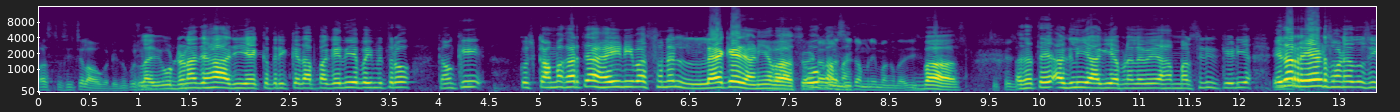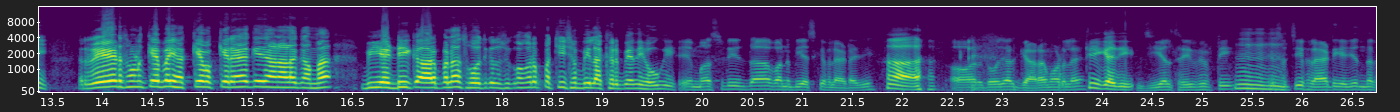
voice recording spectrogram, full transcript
ਬਸ ਤੁਸੀਂ ਚਲਾਓ ਗੱਡੀ ਨੂੰ ਕੁਝ ਲੈ ਵੀ ਉੱਡਣਾ ਜਹਾਜ਼ ਹੀ ਹੈ ਇੱਕ ਤਰੀਕੇ ਦਾ ਆਪਾਂ ਕਹਿ ਦਈਏ ਬਈ ਮਿੱਤਰੋ ਕਿਉਂਕਿ ਕੁਝ ਕੰਮ ਖਰਚਾ ਹੈ ਹੀ ਨਹੀਂ ਬਸ ਉਹਨੇ ਲੈ ਕੇ ਜਾਣੀ ਹੈ ਬਸ ਉਹ ਕੰਮ ਅਸੀਂ ਕੰਮ ਨਹੀਂ ਮੰਗਦਾ ਜੀ। ਬਸ। ਅੱਛਾ ਤੇ ਅਗਲੀ ਆ ਗਈ ਆਪਣੇ ਲਵੇ ਆਹ ਮਰਸੀਡੀਜ਼ ਕਿਹੜੀ ਆ? ਇਹਦਾ ਰੇਟ ਸੁਣਿਓ ਤੁਸੀਂ। ਰੇਟ ਸੁਣ ਕੇ ਬਈ ਹੱਕੇ ਬੱਕੇ ਰਹਿ ਕੇ ਜਾਣ ਵਾਲਾ ਕੰਮ ਆ। ਵੀ ਐਡੀ ਕਾਰ ਪਹਿਲਾਂ ਸੋਚ ਕੇ ਤੁਸੀਂ ਕਹੋਗੇ 25 26 ਲੱਖ ਰੁਪਏ ਦੀ ਹੋਊਗੀ। ਇਹ ਮਰਸੀਡੀਜ਼ ਦਾ 1 BHK ਫਲੈਟ ਹੈ ਜੀ। ਹਾਂ। ਔਰ 2011 ਮਾਡਲ ਹੈ। ਠੀਕ ਹੈ ਜੀ। GL 350 ਇਹ ਸੱਚੀ ਫਲੈਟ ਹੀ ਹੈ ਜੀ ਅੰਦਰ।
